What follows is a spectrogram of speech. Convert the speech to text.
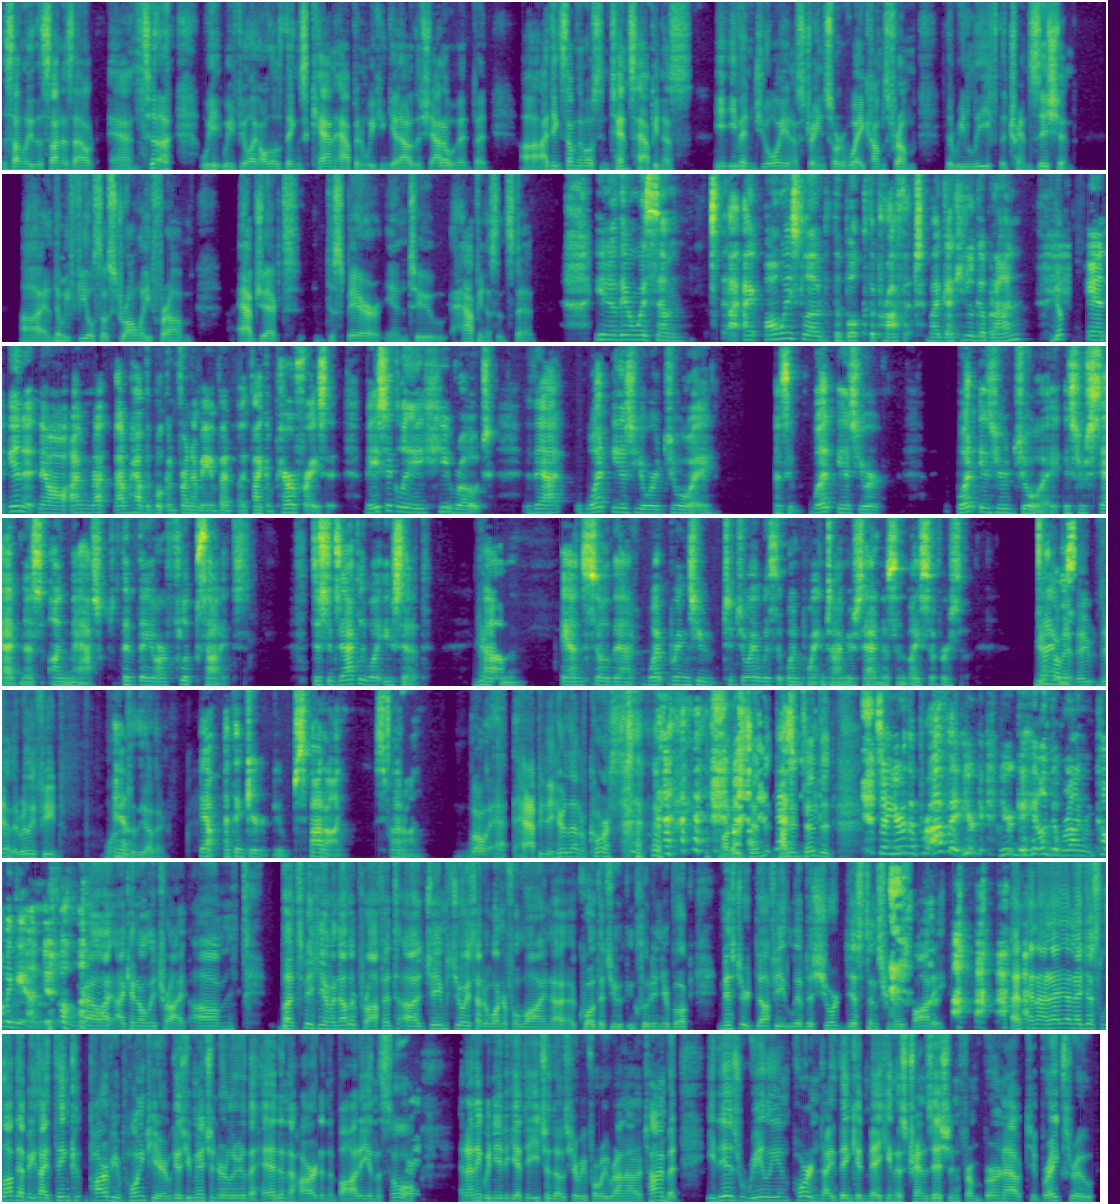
suddenly the sun is out and uh, we we feel like all those things can happen and we can get out of the shadow of it but uh, i think some of the most intense happiness e- even joy in a strange sort of way comes from the relief the transition uh, and that we feel so strongly from abject despair into happiness instead. You know, there was some. Um, I, I always loved the book The Prophet by Kahlil Gibran. Yep. And in it now, I'm not. I don't have the book in front of me, but if I can paraphrase it, basically he wrote that what is your joy? Let's see, what is your what is your joy? Is your sadness unmasked? That they are flip sides. Just exactly what you said. Yeah. Um, and so that what brings you to joy was at one point in time your sadness and vice versa. Yeah, no, always, they, they, yeah, they really feed one yeah. to the other. Yeah, I think you're, you're spot on. Spot on. Well, ha- happy to hear that, of course. pun, intended, yes. pun intended. So you're the prophet. You're you're Kahlil Gibran. Come again. You know? Well, I, I, can only try. Um, but speaking of another prophet, uh, James Joyce had a wonderful line, uh, a quote that you include in your book. Mr. Duffy lived a short distance from his body. and, and, I, and I just love that because I think part of your point here, because you mentioned earlier the head and the heart and the body and the soul. Right. And I think we need to get to each of those here before we run out of time. But it is really important, I think, in making this transition from burnout to breakthrough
